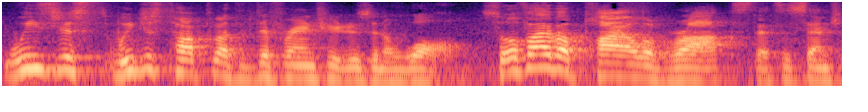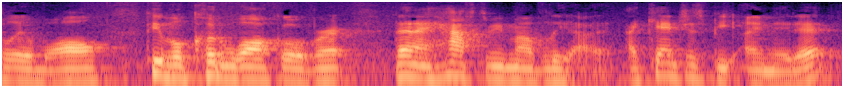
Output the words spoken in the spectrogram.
We just we just talked about the differentiators in a wall. So if I have a pile of rocks that's essentially a wall, people could walk over it. Then I have to be mavliya. I can't just be I made it.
